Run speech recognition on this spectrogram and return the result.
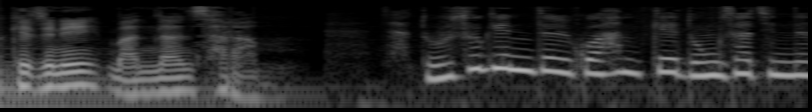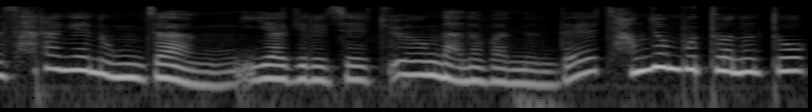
박혜진이 만난 사람. 자, 노숙인들과 함께 농사 짓는 사랑의 농장 이야기를 이제 쭉 나눠봤는데 작년부터는 또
